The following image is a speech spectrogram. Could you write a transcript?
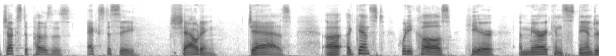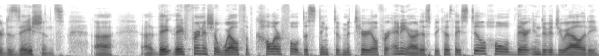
juxtaposes ecstasy, shouting, jazz, uh, against what he calls here American standardizations. Uh, Uh, they, they furnish a wealth of colorful, distinctive material for any artist because they still hold their individuality,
